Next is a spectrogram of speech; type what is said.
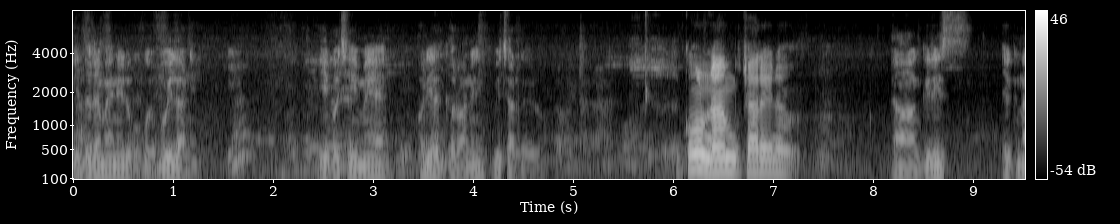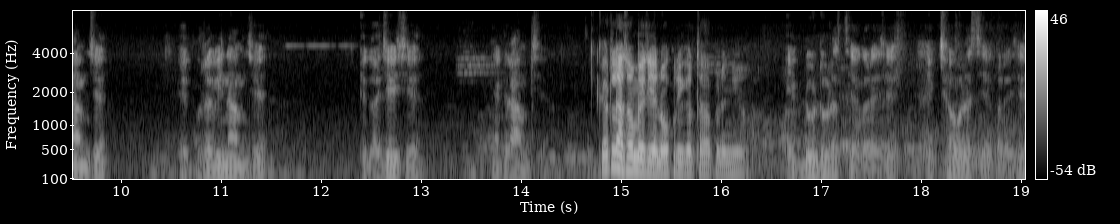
એ દરમિયાન એ લોકો કોઈ બોલ્યા નહીં. એ પછી મેં ફરિયાદ કરવાની વિચાર કર્યો. કોણ નામ ચારેય નામ? ગિરીશ એક નામ છે એક રવિ નામ છે એક અજય છે એક રામ છે. કેટલા સમયથી નોકરી કરતા આપણે એક દોઢ વર્ષથી કરે છે એક છ વર્ષથી કરે છે.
